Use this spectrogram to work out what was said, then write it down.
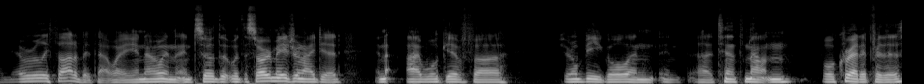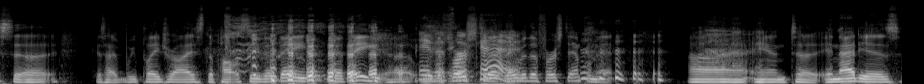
I never really thought of it that way, you know. And and so the, what the sergeant major and I did, and I will give uh, General Beagle and and uh, Tenth Mountain full credit for this because we plagiarized the policy that they that they uh, Hey, were the that's first to, they were the first to implement, uh, and uh, and that is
